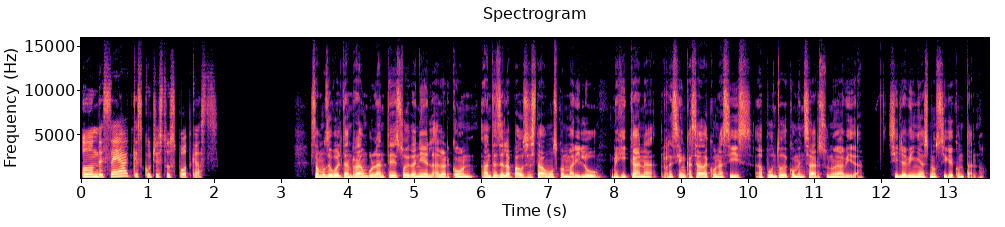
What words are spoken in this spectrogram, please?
o donde sea que escuches tus podcasts. Estamos de vuelta en Ambulante, soy Daniel Alarcón. Antes de la pausa estábamos con Marilú, mexicana, recién casada con Asís, a punto de comenzar su nueva vida. Silvia Viñas nos sigue contando.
